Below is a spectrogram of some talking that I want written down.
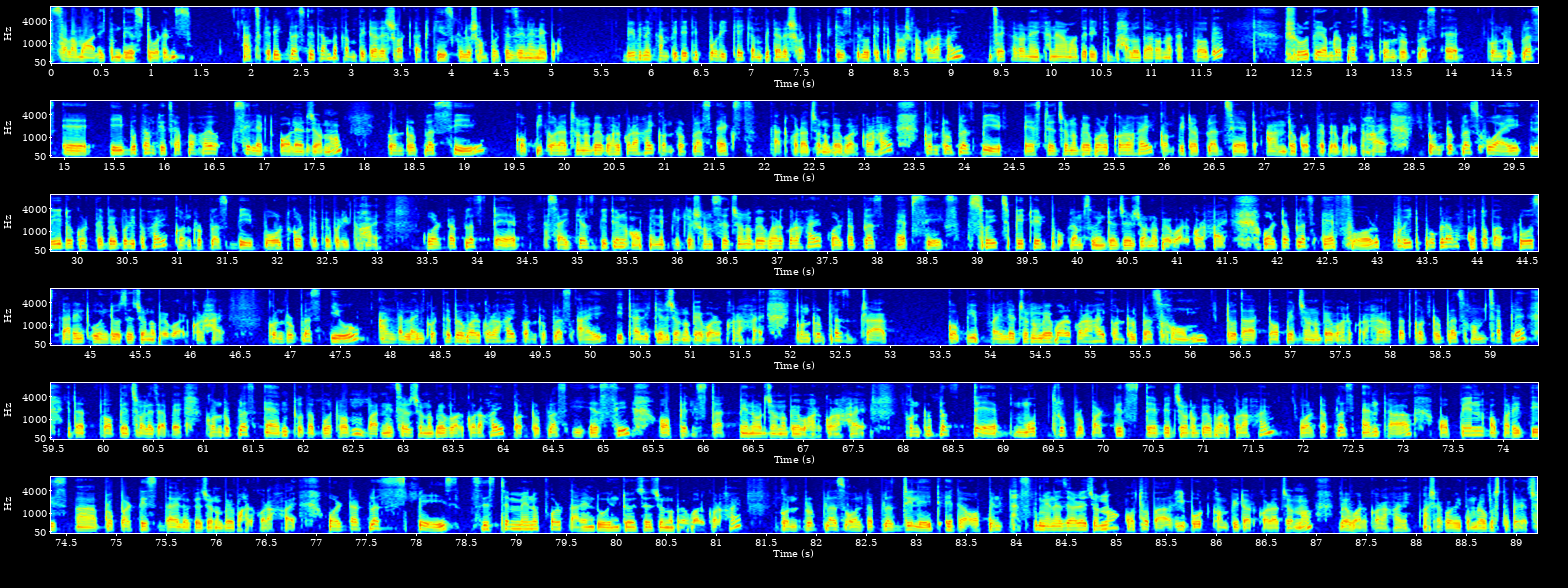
আসসালামু আলাইকুম dear students আজকের এই ক্লাসটিতে আমরা কম্পিউটারের শর্টকাট কিজগুলো সম্পর্কে জেনে নেব। বিভিন্ন কম্পিটিটিভ পরীক্ষায় কম্পিউটারের শর্টকাট কিজগুলো থেকে প্রশ্ন করা হয়, যে কারণে এখানে আমাদের একটি ভালো ধারণা থাকতে হবে। শুরুতে আমরা পাচ্ছি control plus A control plus A এই বোতামটি চাপা হয় সিলেক্ট অলের জন্য। কন্ট্রোল প্লাস সি কপি করার জন্য ব্যবহার করা হয় কন্ট্রোল প্লাস এক্স কাট করার জন্য ব্যবহার করা হয় কন্ট্রোল প্লাস বি পেস্টের জন্য ব্যবহার করা হয় কম্পিউটার প্লাস জেড আন্ডো করতে ব্যবহৃত হয় কন্ট্রোল প্লাস ওয়াই রিডও করতে ব্যবহৃত হয় কন্ট্রোল প্লাস বি বোল্ড করতে ব্যবহৃত হয়। Alt plus tab cycles between open অ্যাপ্লিকেশনসের জন্য ব্যবহার করা হয়। Alt plus F six switch between programs উইন্ডোজের জন্য ব্যবহার করা হয়। Alt plus F four quit program অথবা ক্লোজ কারেন্ট উইন্ডোজের জন্য ব্যবহার করা হয়। কন্ট্রোল প্লাস ইউ আন্ডারলাইন করতে ব্যবহার করা হয়। কন্ট্রোল প্লাস আই ইটালিকের জন্য ব্যবহার করা হয়। কন্ট্রোল প্লাস ড্রাগ কপি ফাইলের জন্য ব্যবহার করা হয় control plus home to the টপের জন্য ব্যবহার করা হয়। অর্থাৎ কন্ট্রোল প্লাস হোম চাপলে এটা টপে চলে যাবে। Control plus N to the bottom বা নিচের জন্য ব্যবহার করা হয় control plus ESC open start মেনুর জন্য ব্যবহার করা হয়। Control plus tab move through properties ট্যাবের জন্য ব্যবহার করা হয়। Alt plus enter open operates properties ডায়লগের জন্য ব্যবহার করা হয়। Alt plus space system menu for current উইন্ডোজের জন্য ব্যবহার করা হয়। Control plus alt plus delete এটা ওপেন টাস্ক ম্যানেজারের জন্য অথবা রিবোট কম্পিউটার করার জন্য ব্যবহার করা হয়। আশা করি তোমরা বুঝতে পেরেছ।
